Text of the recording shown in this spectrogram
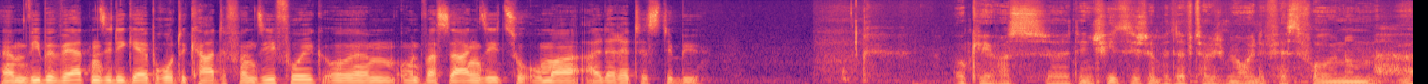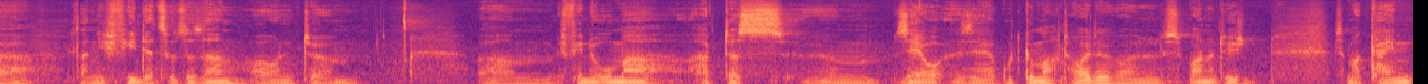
Ähm, wie bewerten Sie die gelb-rote Karte von Sifuig ähm, und was sagen Sie zu Omar Alderetes Debüt? Okay, was äh, den Schiedsrichter betrifft, habe ich mir heute fest vorgenommen, äh, da nicht viel dazu zu sagen. Und ähm, ähm, ich finde, Oma hat das ähm, sehr, sehr gut gemacht heute, weil es war natürlich sag mal, kein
